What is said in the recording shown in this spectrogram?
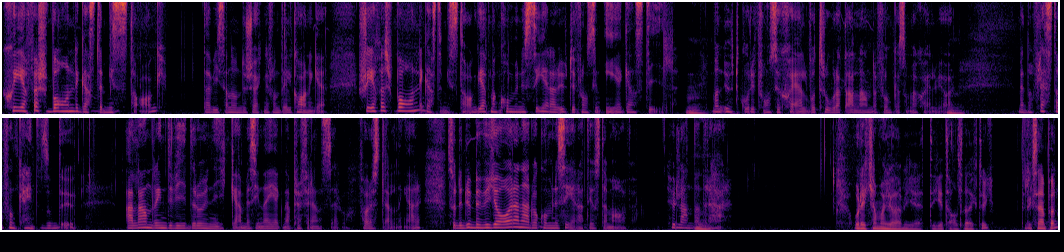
Chefers vanligaste misstag, det här visar en undersökning från Dale Carnegie. Chefers vanligaste misstag är att man kommunicerar utifrån sin egen stil. Mm. Man utgår ifrån sig själv och tror att alla andra funkar som man själv gör. Mm. Men de flesta funkar inte som du. Alla andra individer är unika med sina egna preferenser och föreställningar. Så det du behöver göra när du har kommunicerat är att stämma av. Hur landade Mm. det här? Och det kan man göra via ett digitalt verktyg till exempel.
